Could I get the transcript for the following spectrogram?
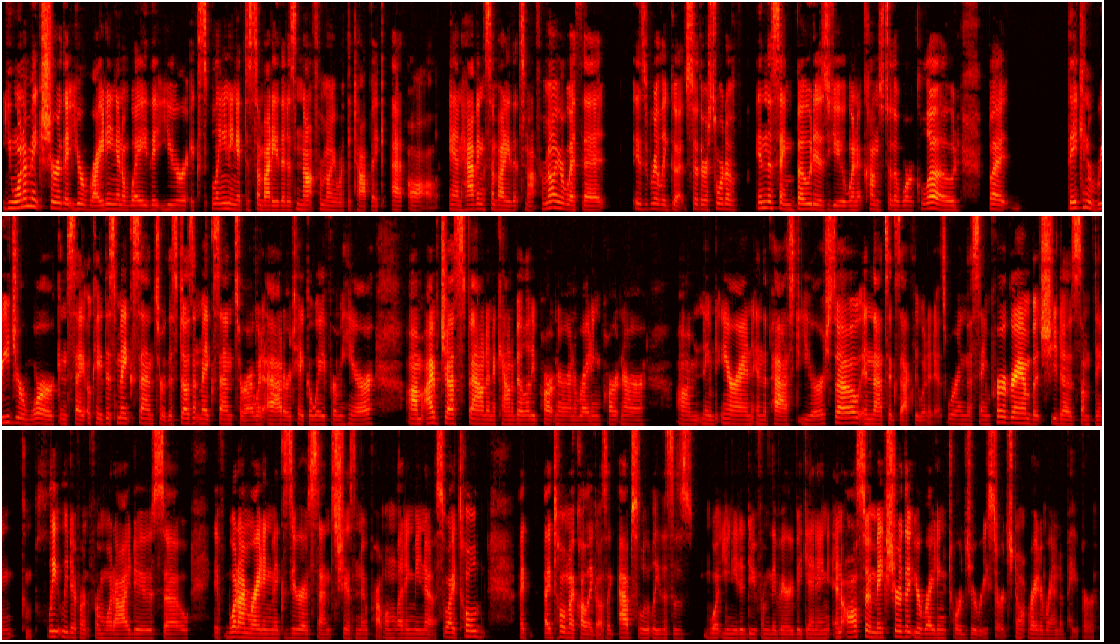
you want to make sure that you're writing in a way that you're explaining it to somebody that is not familiar with the topic at all. And having somebody that's not familiar with it is really good. So they're sort of in the same boat as you when it comes to the workload, but they can read your work and say, okay, this makes sense or this doesn't make sense or I would add or take away from here. Um, I've just found an accountability partner and a writing partner um, named Erin in the past year or so, and that's exactly what it is. We're in the same program, but she does something completely different from what I do. So if what I'm writing makes zero sense, she has no problem letting me know. So I told I, I told my colleague, I was like, absolutely, this is what you need to do from the very beginning. And also make sure that you're writing towards your research. Don't write a random paper.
